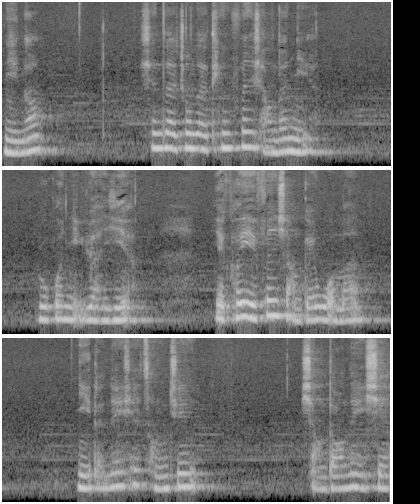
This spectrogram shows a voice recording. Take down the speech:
你呢？现在正在听分享的你，如果你愿意，也可以分享给我们你的那些曾经。想到那些，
